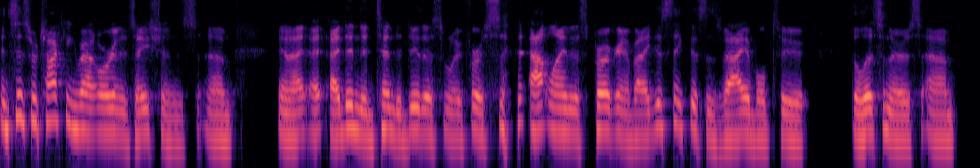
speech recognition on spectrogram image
And since we're talking about organizations, um, and I, I didn't intend to do this when we first outlined this program, but I just think this is valuable to the listeners. Um,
